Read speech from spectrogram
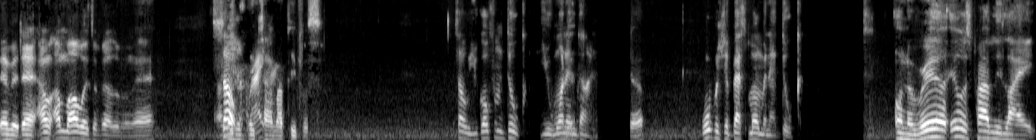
Never that. I'm, I'm always available, man. So, right? time my peoples. So you go from Duke, you one and done. Yeah. What was your best moment at Duke? On the real, it was probably like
